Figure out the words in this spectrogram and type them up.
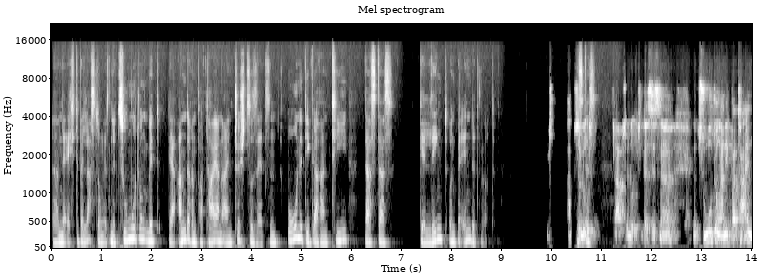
äh, eine echte Belastung ist. Eine Zumutung mit der anderen Partei an einen Tisch zu setzen, ohne die Garantie, dass das gelingt und beendet wird. Absolut. Das Absolut. Das ist eine, eine Zumutung an die Parteien.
